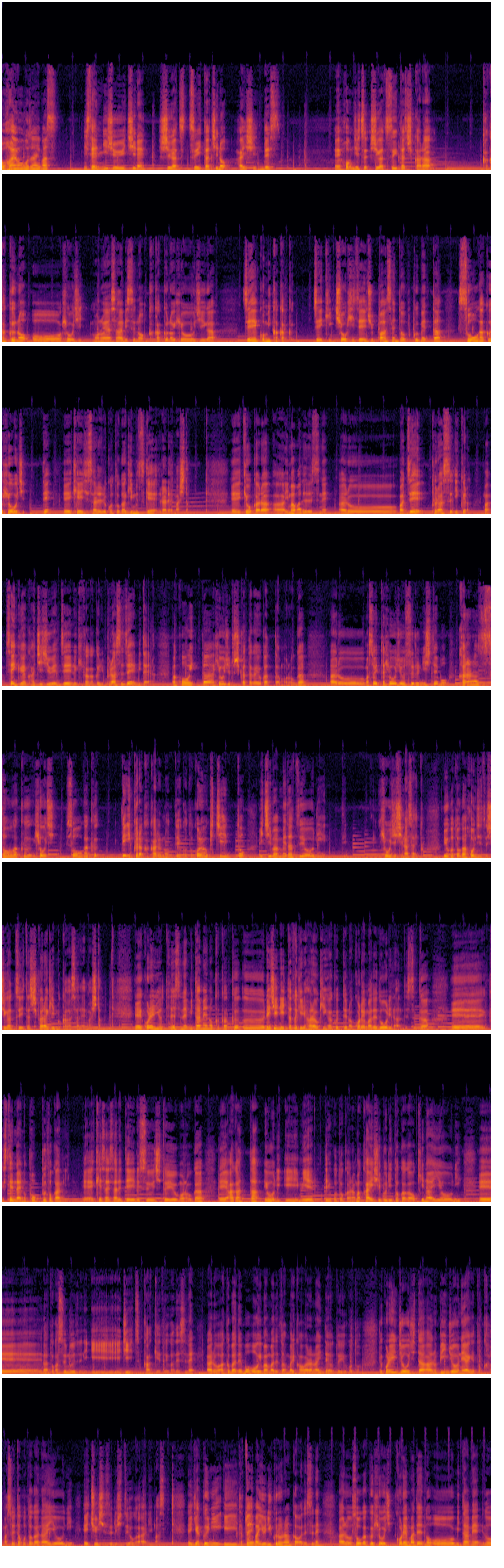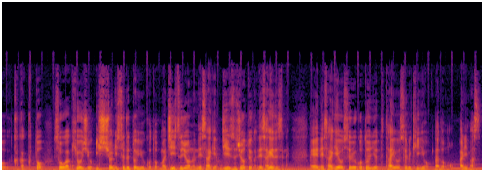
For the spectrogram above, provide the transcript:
おはようございます。2021年4月1日の配信です。え本日4月1日から価格の表示物やサービスの価格の表示が税込価格税金消費税10%を含めた総額表示で、え掲示されることが義務付けられました、え今日からあ今までですね、あの、まあ、税プラスいくらまあ、1980円税抜き価格にプラス税みたいな、まあ、こういった表示の仕方が良かったものが、あのまあ、そういった表示をするにしても必ず総額表示総額でいくらかかるのっていうことこれをきちんと一番目立つように表示しなさいということが本日4月1日から義務化されました。えこれによってですね見た目の価格レジに行った時に払う金額っていうのはこれまで通りなんですが、えー、店内のポップとかにえー、掲載されている数字というものが、えー、上がったように、見えるっていうことから、まあ、開始ぶりとかが起きないように、えー、なんとかスムーズに事実関係というかですねあのあくまでも今までとあんまり変わらないんだよということ。でこれに乗じたあの便乗値上げとか、まあ、そういったことがないように、え、注視する必要があります、え、逆に例えばユニクロなんかはですねあの総額表示これまでの見た目の価格と総額表示を一緒緒にするということ、まあ、事実上の値下げ、事実上というか値下げですね、えー、値下げをすることによって対応する企業などもあります。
